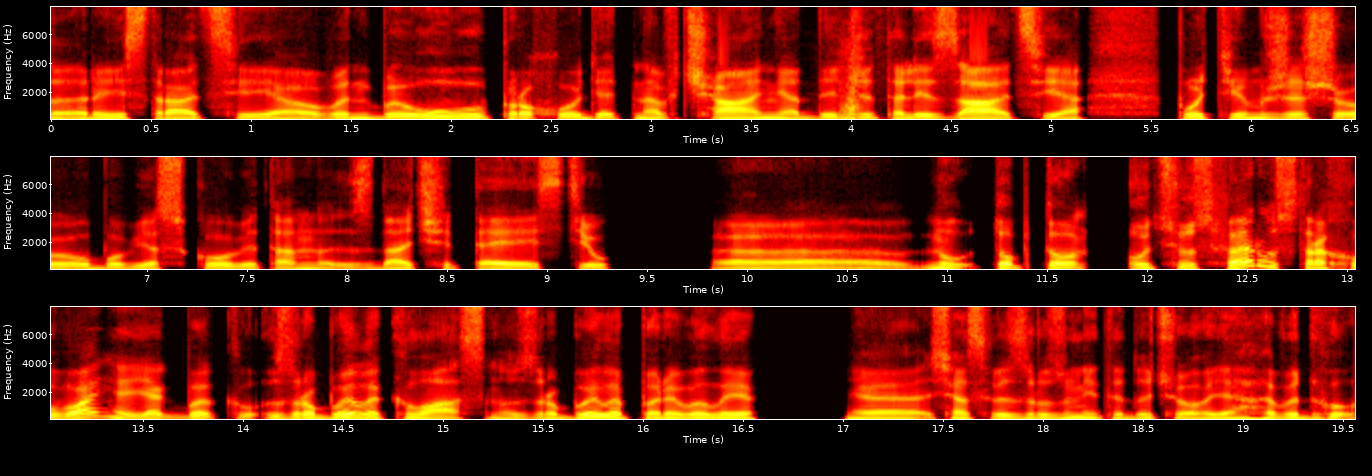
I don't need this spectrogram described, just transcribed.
реєстрація в НБУ, проходять навчання, диджиталізація, потім же ж обов'язкові там здачі тестів. Е, ну, тобто, оцю сферу страхування якби зробили класно, зробили, перевели. Зараз ви зрозумієте, до чого я веду.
